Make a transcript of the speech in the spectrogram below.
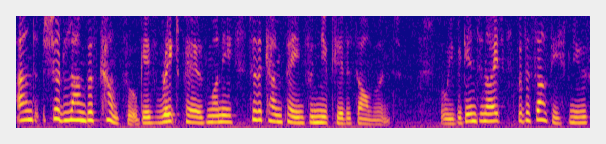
And should Lambeth Council give ratepayers money to the campaign for nuclear disarmament? But we begin tonight with the South East News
